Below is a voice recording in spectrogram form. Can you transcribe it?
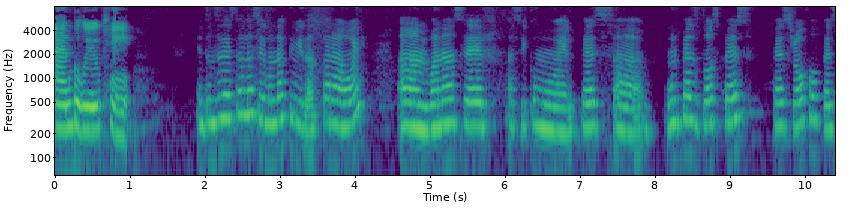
and blue paint. Entonces esta es la segunda actividad para hoy. Um, van a hacer así como el pez, uh, un pez, dos pez, pez rojo, pez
